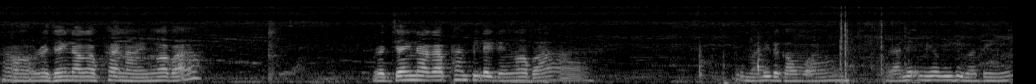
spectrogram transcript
ဟောရဂျိုင်းနာကဖမ်းလာရင်ငါပါရဂျိုင်းနာကဖမ်းပြလိုက်တယ်ငါပါဒီမလေးတစ်ကောင်ပါဒါလည်းအမျိုးကြီးတွေပါသိရင်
